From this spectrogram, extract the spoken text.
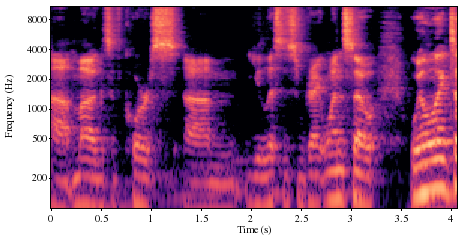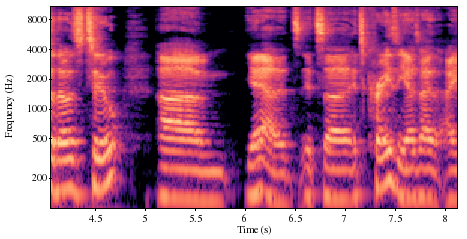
uh, mugs. Of course, um, you listed some great ones, so we'll link to those too. Um, yeah, it's it's uh, it's crazy as I, I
